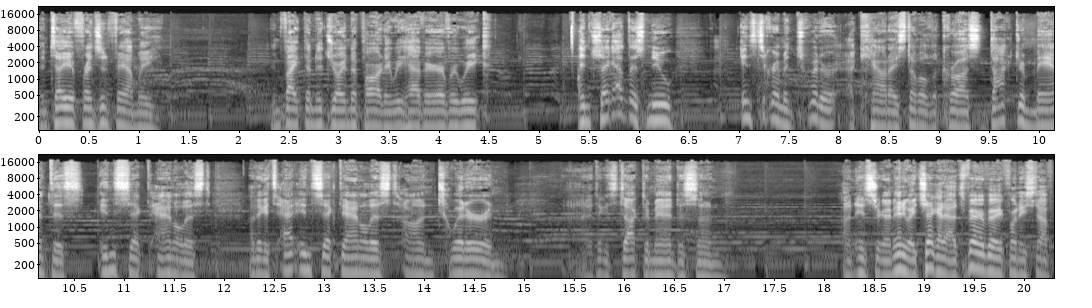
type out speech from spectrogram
and tell your friends and family. Invite them to join the party we have here every week. And check out this new Instagram and Twitter account I stumbled across Dr. Mantis, insect analyst. I think it's at Insect Analyst on Twitter, and I think it's Dr. Mantis on on Instagram. Anyway, check it out. It's very, very funny stuff.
